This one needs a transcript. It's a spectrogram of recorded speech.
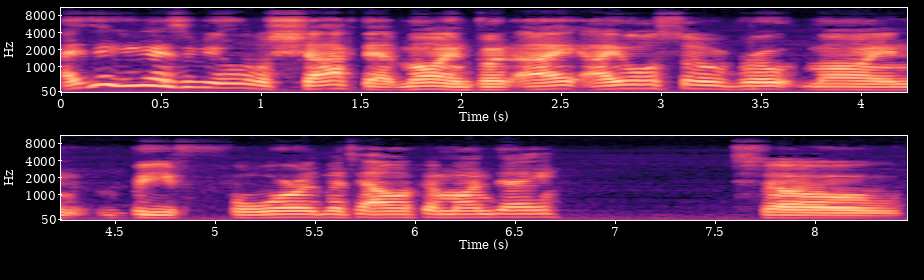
I think you guys would be a little shocked at mine, but I, I also wrote mine before Metallica Monday, so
